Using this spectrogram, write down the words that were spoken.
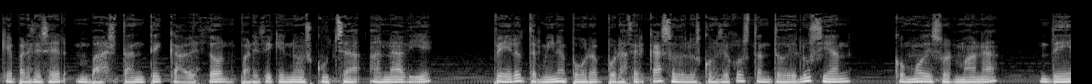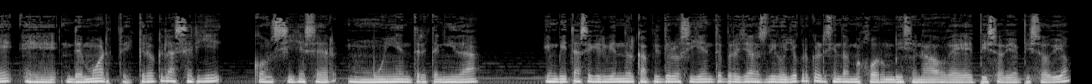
que parece ser bastante cabezón, parece que no escucha a nadie, pero termina por, por hacer caso de los consejos tanto de Lucian como de su hermana de, eh, de muerte. Creo que la serie consigue ser muy entretenida. Invita a seguir viendo el capítulo siguiente, pero ya os digo, yo creo que le sienta mejor un visionado de episodio a episodio.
